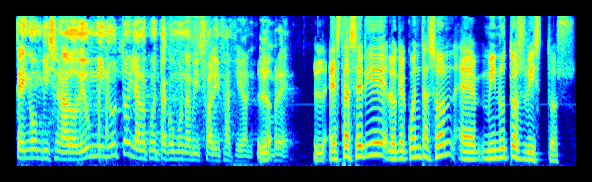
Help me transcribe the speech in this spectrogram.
tengo un visionado de un minuto, ya lo cuenta como una visualización. hombre. Esta serie lo que cuenta son eh, minutos vistos.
